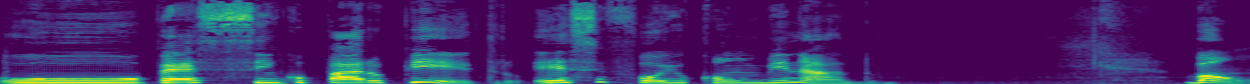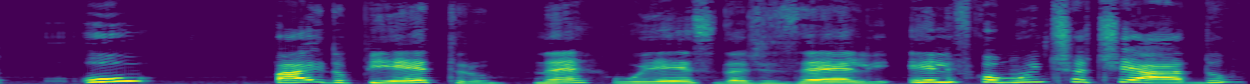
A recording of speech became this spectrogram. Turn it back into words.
o PS5 para o Pietro. Esse foi o combinado. Bom, o pai do Pietro, né, o ex da Gisele, ele ficou muito chateado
